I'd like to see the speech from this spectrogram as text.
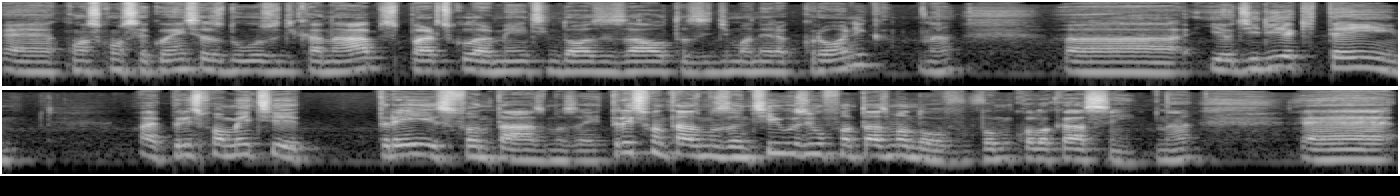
é, com as consequências do uso de cannabis, particularmente em doses altas e de maneira crônica, né? Uh, e eu diria que tem, ah, principalmente três fantasmas aí, três fantasmas antigos e um fantasma novo, vamos colocar assim, né? É,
